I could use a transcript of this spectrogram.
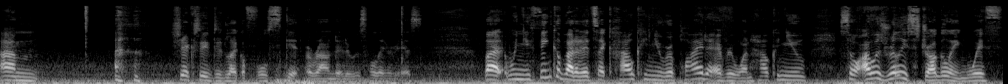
Um, she actually did like a full skit around it. It was hilarious. But when you think about it, it's like, how can you reply to everyone? How can you? So I was really struggling with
